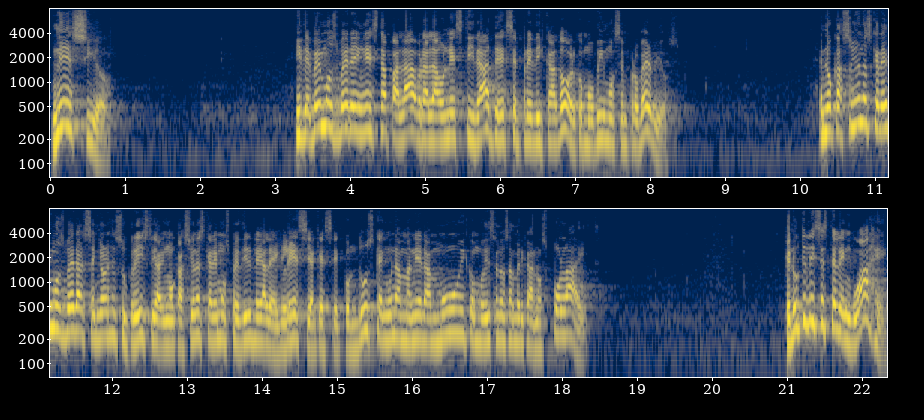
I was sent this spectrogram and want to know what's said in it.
Necio. Y debemos ver en esta palabra la honestidad de ese predicador, como vimos en Proverbios. En ocasiones queremos ver al Señor Jesucristo y en ocasiones queremos pedirle a la iglesia que se conduzca en una manera muy, como dicen los americanos, polite. Que no utilice este lenguaje,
